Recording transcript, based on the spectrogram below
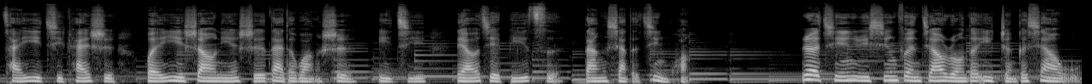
才一起开始回忆少年时代的往事，以及了解彼此当下的近况。热情与兴奋交融的一整个下午，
